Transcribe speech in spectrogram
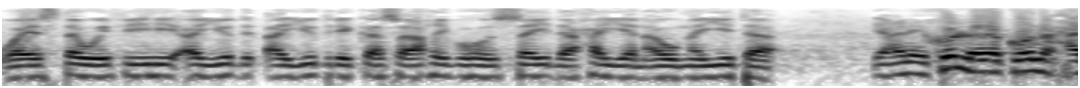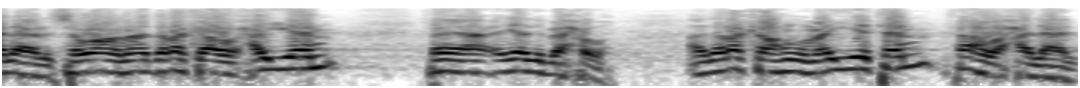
ويستوي فيه أن يدرك صاحبه السيد حيا أو ميتا. يعني كله يكون حلال سواء أدركه حيا فيذبحه. أدركه ميتا فهو حلال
